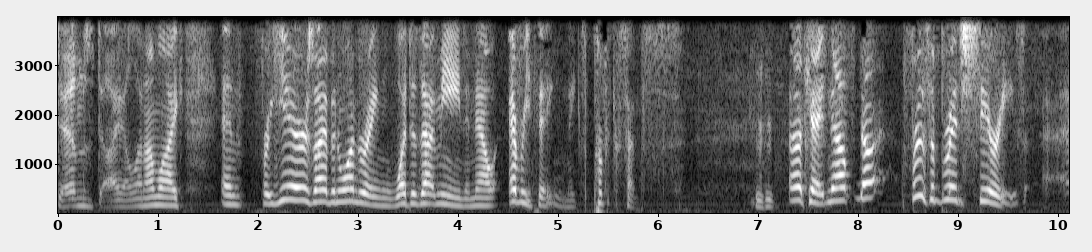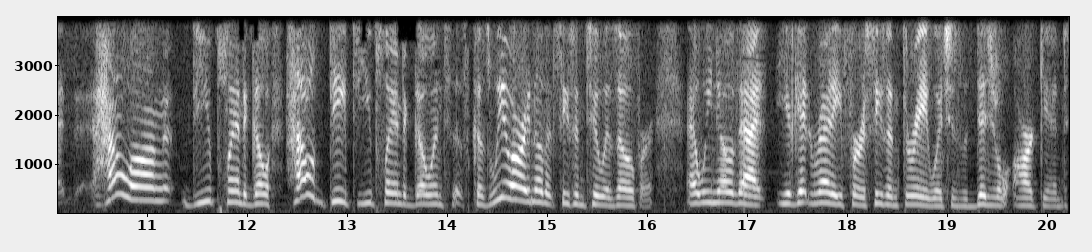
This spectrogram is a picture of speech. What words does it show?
goes Dial, and I'm like, and for years I've been wondering what does that mean, and now everything makes perfect sense. okay, now now for this abridged series, how long do you plan to go? How deep do you plan to go into this? Because we already know that season two is over, and we know that you're getting ready for season three, which is the digital arc. And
